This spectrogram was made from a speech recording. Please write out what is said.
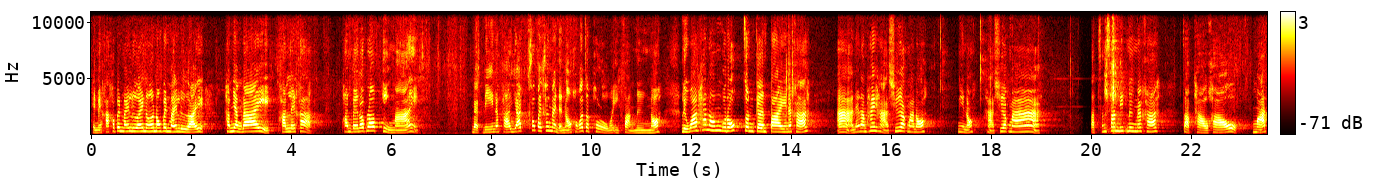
เห็นไหมคะเขาเป็นไม้เลื้อยเนอะน้องเป็นไม้เลื้อยทำอย่างไรพันเลยค่ะ พันไปรอบ ๆ กิ่งไม้ แบบนี้นะคะ ยัดเข้าไปข้างในเดี๋ยวน้องเขาก็จะโผล่มาอีกฝั่งหนึ่งเนาะหรือว่าถ้าน้องรกจนเกินไปนะคะอ่าแนะนำให้หาเชือกมาเนาะนี่เนาะหาเชือกมา ตัดสั้น ๆ นิดนึงนะคะ จับเท้าเขามัด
